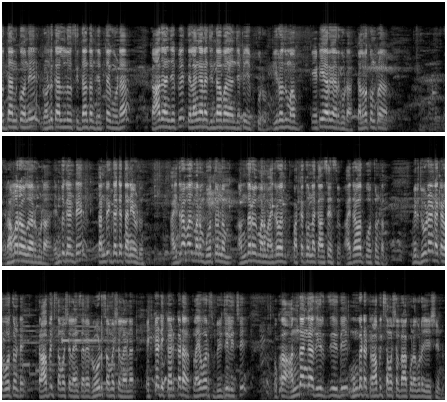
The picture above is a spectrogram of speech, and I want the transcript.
వద్దనుకొని రెండు కళ్ళు సిద్ధాంతం చెప్తే కూడా కాదు అని చెప్పి తెలంగాణ జిందాబాద్ అని చెప్పి చెప్పుకురు ఈరోజు మా కేటీఆర్ గారు కూడా కల్వకుంట్ల రామారావు గారు కూడా ఎందుకంటే తండ్రికి దగ్గర తనయుడు. హైదరాబాద్ మనం పోతున్నాం అందరూ మనం హైదరాబాద్ పక్కకు ఉన్న కాన్సెన్స్ హైదరాబాద్ పోతుంటాం. మీరు చూడండి అక్కడ పోతుంటే ట్రాఫిక్ సమస్యలు అయినా సరే రోడ్డు సమస్యలు అయినా ఎక్కడికక్కడ ఫ్లైఓవర్స్ బ్రిడ్జిలు ఇచ్చి ఒక అందంగా తీర్చిది ముంగట ట్రాఫిక్ సమస్యలు రాకుండా కూడా చేసిండు.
